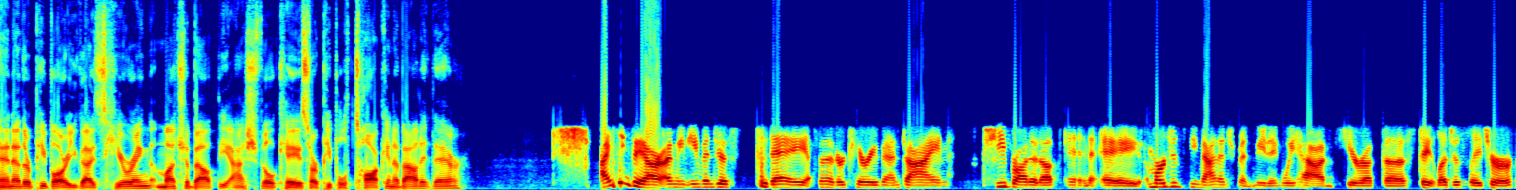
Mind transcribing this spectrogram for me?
and other people, are you guys hearing much about the Asheville case? Are people talking about it there? I think they are. I mean, even just today, Senator Terry Van Duyn she brought it up in a emergency management meeting we had here at the state legislature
